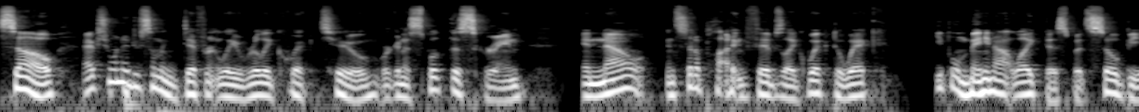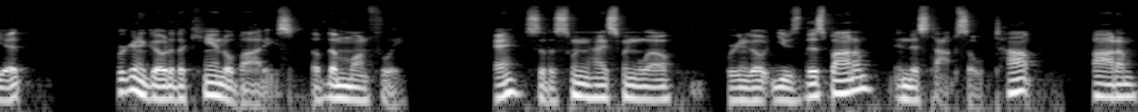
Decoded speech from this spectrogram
So I actually want to do something differently really quick too. We're going to split the screen. And now, instead of plotting fibs like wick to wick, people may not like this, but so be it. We're going to go to the candle bodies of the monthly. Okay, so the swing high, swing low. We're going to go use this bottom and this top. So top, bottom,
